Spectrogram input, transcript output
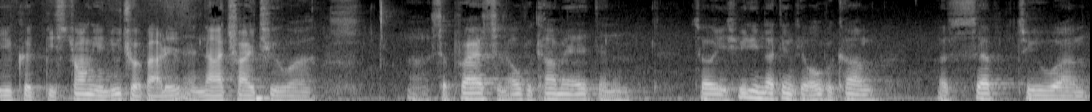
you, could be strongly neutral about it and not try to uh, uh, suppress and overcome it. And so it's really nothing to overcome except to um,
